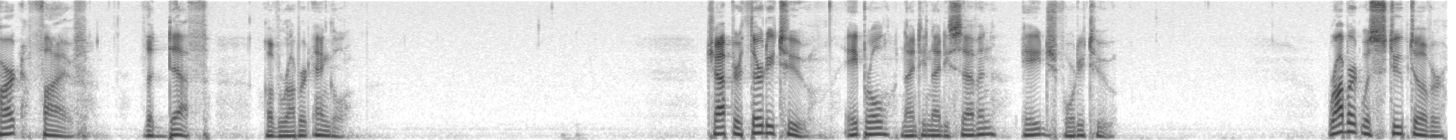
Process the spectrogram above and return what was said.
Part 5 The Death of Robert Engel. Chapter 32 April 1997, age 42. Robert was stooped over,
